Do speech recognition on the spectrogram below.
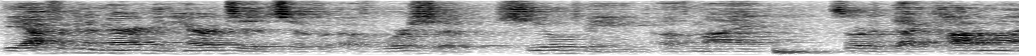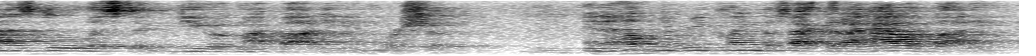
the African American heritage of, of worship healed me of my sort of dichotomized, dualistic view of my body in worship. And it helped me reclaim the fact that I have a body.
